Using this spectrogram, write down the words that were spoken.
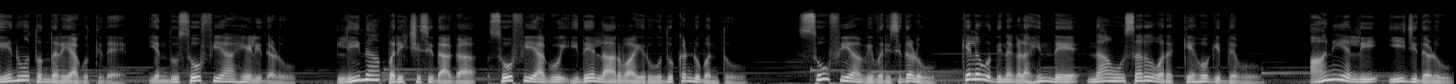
ಏನೋ ತೊಂದರೆಯಾಗುತ್ತಿದೆ, ಎಂದು ಸೋಫಿಯಾ ಹೇಳಿದಳು. ಲೀನಾ ಪರೀಕ್ಷಿಸಿದಾಗ ಸೋಫಿಯಾಗೂ ಇದೇ ಲಾರ್ವಾ ಇರುವುದು ಕಂಡುಬಂತು. ಸೋಫಿಯಾ ವಿವರಿಸಿದಳು ಕೆಲವು ದಿನಗಳ ಹಿಂದೆ ನಾವು ಸರೋವರಕ್ಕೆ ಹೋಗಿದ್ದೆವು. ಆನೆಯಲ್ಲಿ ಈಜಿದಳು,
